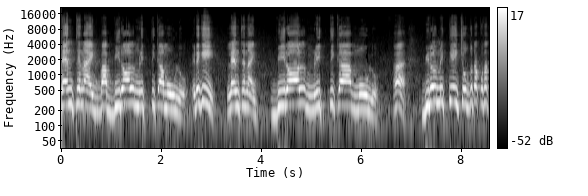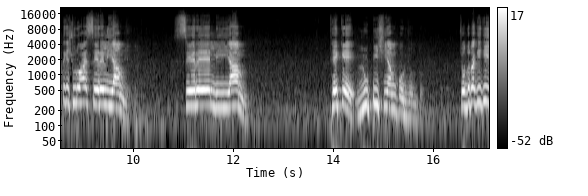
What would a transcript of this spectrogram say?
ল্যান্থেনাইট বা বিরল মৃত্তিকা মৌল। এটা কি? ল্যান্থেনাইট বিরল মৃত্তিকা মৌল। হ্যাঁ? বিরল মৃত্তি এই চোদ্দটা কোথা থেকে শুরু হয়? সেরেলিয়াম সেরেলিয়াম থেকে লুটিশিয়াম পর্যন্ত। চোদ্দটা কি কি?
